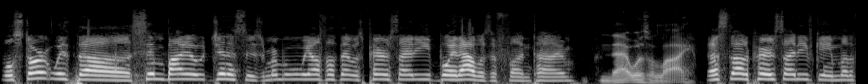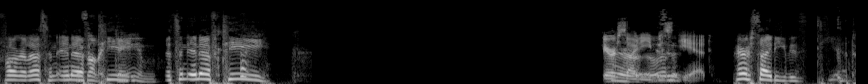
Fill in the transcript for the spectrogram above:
We'll start with uh, Symbiogenesis. Remember when we all thought that was Parasite Eve? Boy, that was a fun time. That was a lie. That's not a Parasite Eve game, motherfucker. That's an NFT. It's not a game. It's an NFT. Parasite Eve is dead. Parasite Eve is dead.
